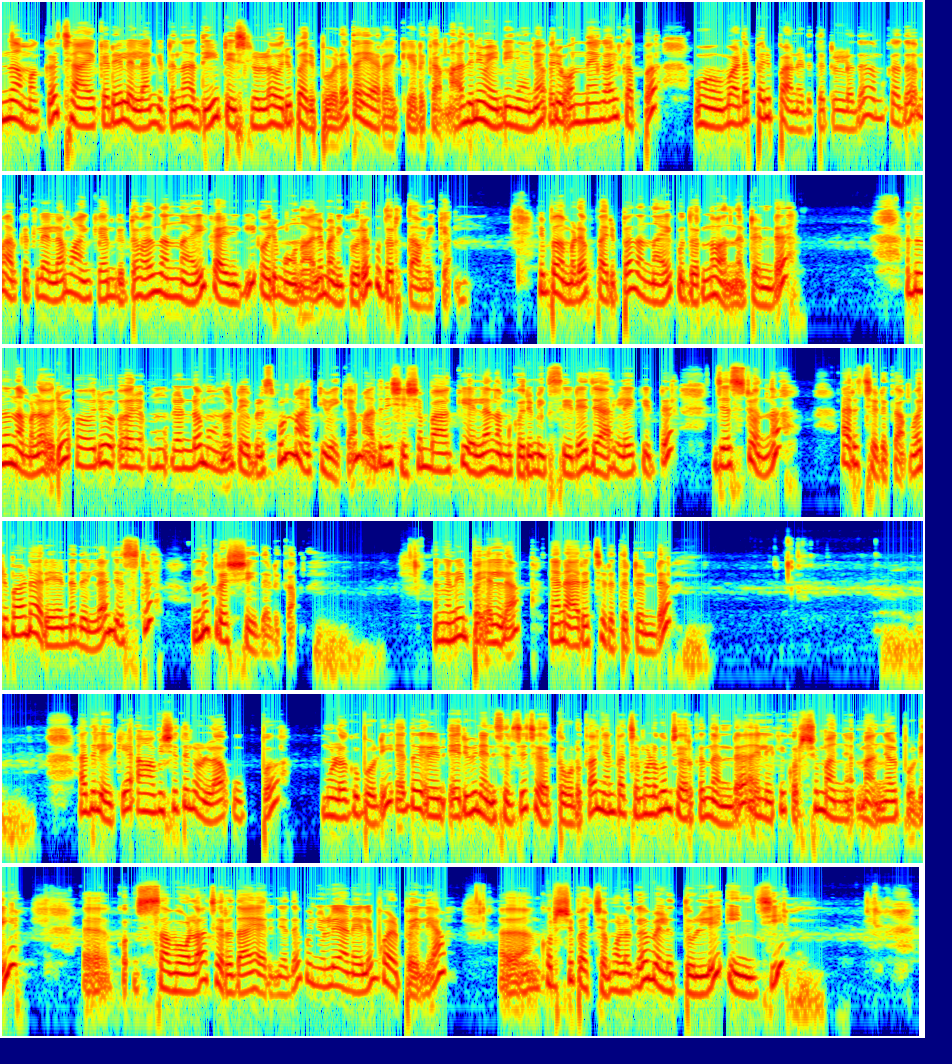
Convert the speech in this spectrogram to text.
ഇന്ന് നമുക്ക് ചായക്കടയിലെല്ലാം കിട്ടുന്ന അതേ ടേസ്റ്റിലുള്ള ഒരു പരിപ്പ് വട തയ്യാറാക്കിയെടുക്കാം. അതിന് വേണ്ടി ഞാൻ ഒരു ഒന്നേകാൽ കപ്പ് വടപ്പരിപ്പാണ് എടുത്തിട്ടുള്ളത്. നമുക്കത് മാർക്കറ്റിലെല്ലാം വാങ്ങിക്കാൻ കിട്ടും. അത് നന്നായി കഴുകി ഒരു മൂന്നാൽ മണിക്കൂർ കുതിർത്താൻ വയ്ക്കാം ഇപ്പോൾ നമ്മുടെ പരിപ്പ് നന്നായി കുതിർന്ന് വന്നിട്ടുണ്ട്. അതിൽ നിന്ന് നമ്മൾ ഒരു ഒരു രണ്ടോ മൂന്നോ ടേബിൾ സ്പൂൺ മാറ്റി വയ്ക്കാം അതിനുശേഷം ബാക്കിയെല്ലാം നമുക്കൊരു മിക്സിയുടെ ജാറിലേക്ക് ഇട്ട് ജസ്റ്റ് ഒന്ന് അരച്ചെടുക്കാം. ഒരുപാട് അരയേണ്ടതില്ല. ജസ്റ്റ് ഒന്ന് ക്രഷ് ചെയ്തെടുക്കാം. അങ്ങനെ ഇപ്പം എല്ലാം ഞാൻ അരച്ചെടുത്തിട്ടുണ്ട്. അതിലേക്ക് ആവശ്യത്തിനുള്ള ഉപ്പ് മുളക് പൊടി അത് എരിവിനനുസരിച്ച് ചേർത്ത് കൊടുക്കാം. ഞാൻ പച്ചമുളകും ചേർക്കുന്നുണ്ട്. അതിലേക്ക് കുറച്ച് മഞ്ഞൾ മഞ്ഞൾപ്പൊടി സവോള ചെറുതായി അരിഞ്ഞത്. കുഞ്ഞുള്ളി ആണെങ്കിലും കുഴപ്പമില്ല കുറച്ച് പച്ചമുളക് വെളുത്തുള്ളി ഇഞ്ചി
